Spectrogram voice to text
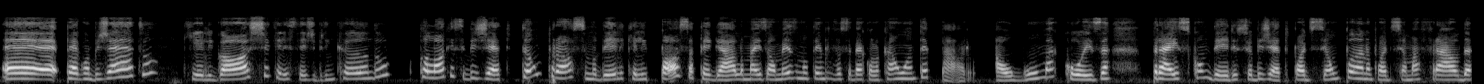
É, pega um objeto que ele goste, que ele esteja brincando, coloque esse objeto tão próximo dele que ele possa pegá-lo, mas ao mesmo tempo você vai colocar um anteparo, alguma coisa para esconder esse objeto. Pode ser um pano, pode ser uma fralda,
